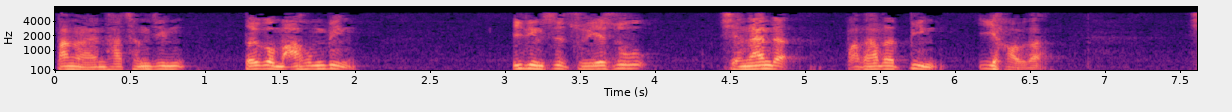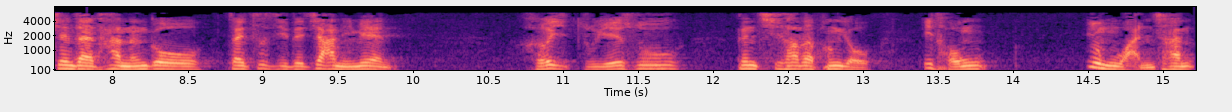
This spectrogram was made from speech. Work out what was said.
当然，他曾经得过麻风病，一定是主耶稣显然的把他的病医好的。现在他能够在自己的家里面和主耶稣跟其他的朋友一同用晚餐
